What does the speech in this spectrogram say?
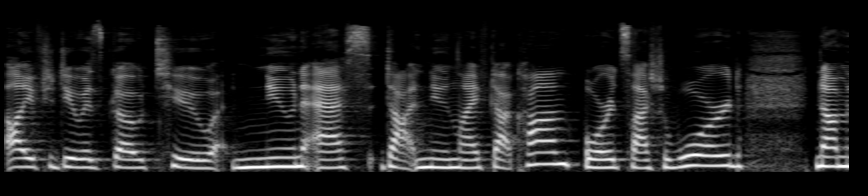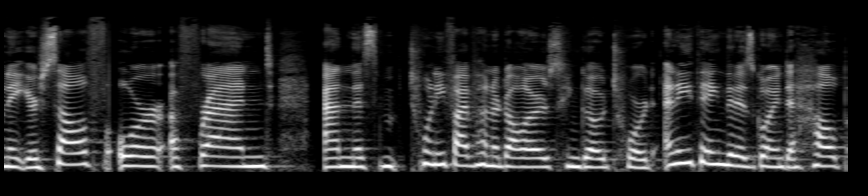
all you have to do is go to noons.noonlife.com forward slash award, nominate yourself or a friend, and this $2,500 can go toward anything that is going to help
